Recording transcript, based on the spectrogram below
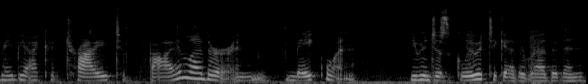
maybe I could try to buy leather and make one. Even just glue it together rather than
